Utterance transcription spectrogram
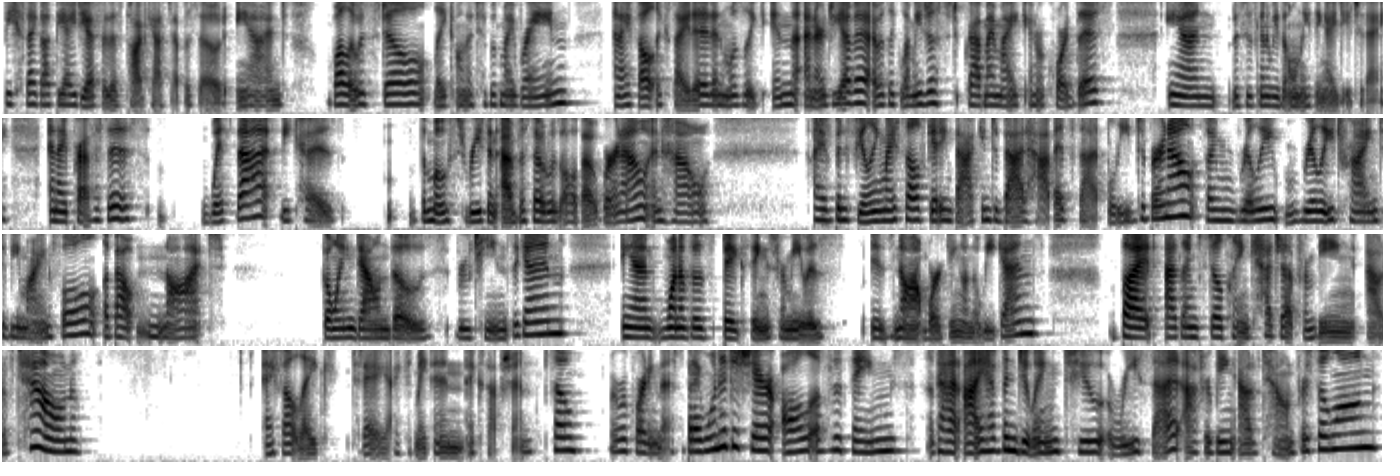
because I got the idea for this podcast episode. And while it was still like on the tip of my brain and I felt excited and was like in the energy of it, I was like, let me just grab my mic and record this. And this is going to be the only thing I do today. And I preface this with that because the most recent episode was all about burnout and how I have been feeling myself getting back into bad habits that lead to burnout. So I'm really, really trying to be mindful about not going down those routines again. And one of those big things for me was is not working on the weekends. But as I'm still playing catch up from being out of town, I felt like today I could make an exception. So we're recording this. But I wanted to share all of the things that I have been doing to reset after being out of town for so long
